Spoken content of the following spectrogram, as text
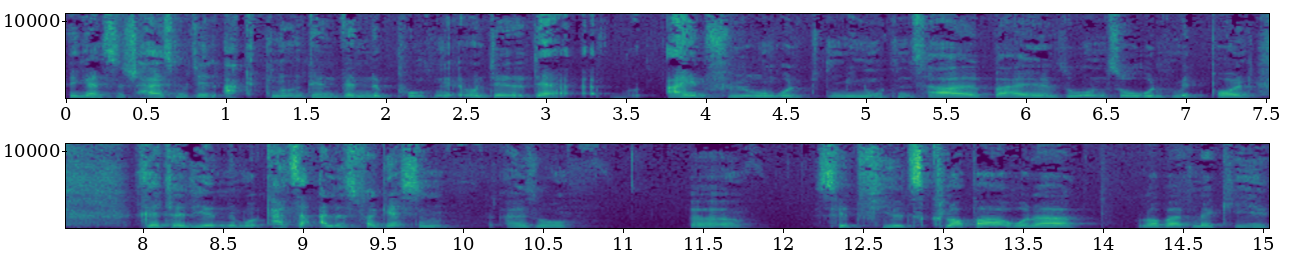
Den ganzen Scheiß mit den Akten und den Wendepunkten und der, der Einführung und Minutenzahl bei so und so und Midpoint, retardierende, kannst du alles vergessen. Also äh, Sid Fields Klopper oder Robert McKee,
